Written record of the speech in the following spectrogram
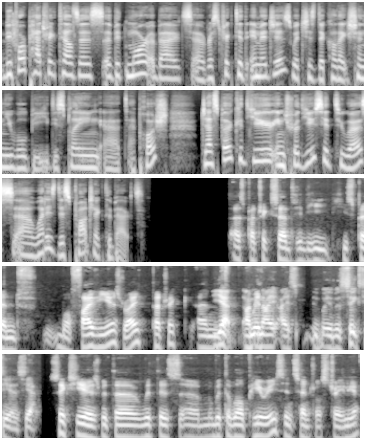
Before Patrick tells us a bit more about uh, Restricted Images, which is the collection you will be displaying at Approche, Jasper, could you introduce it to us? Uh, what is this project about? As Patrick said, he he spent well five years, right, Patrick? And yeah, I mean, I, I it was six years, yeah, six years with the with this um, with the Warlpiri in Central Australia,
